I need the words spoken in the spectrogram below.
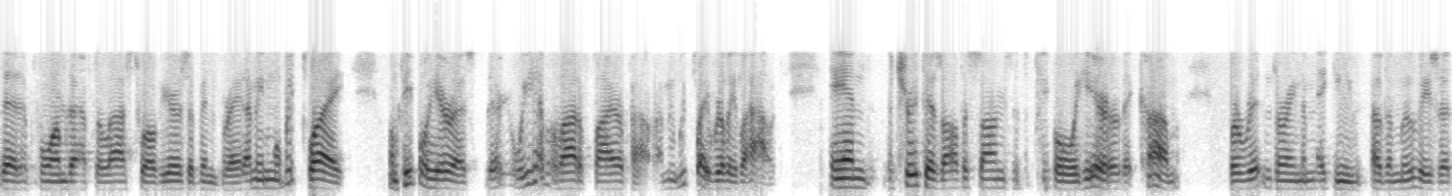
that have formed after the last twelve years have been great. I mean, when we play, when people hear us, we have a lot of firepower. I mean, we play really loud, and the truth is, all the songs that the people will hear that come were written during the making of the movies that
